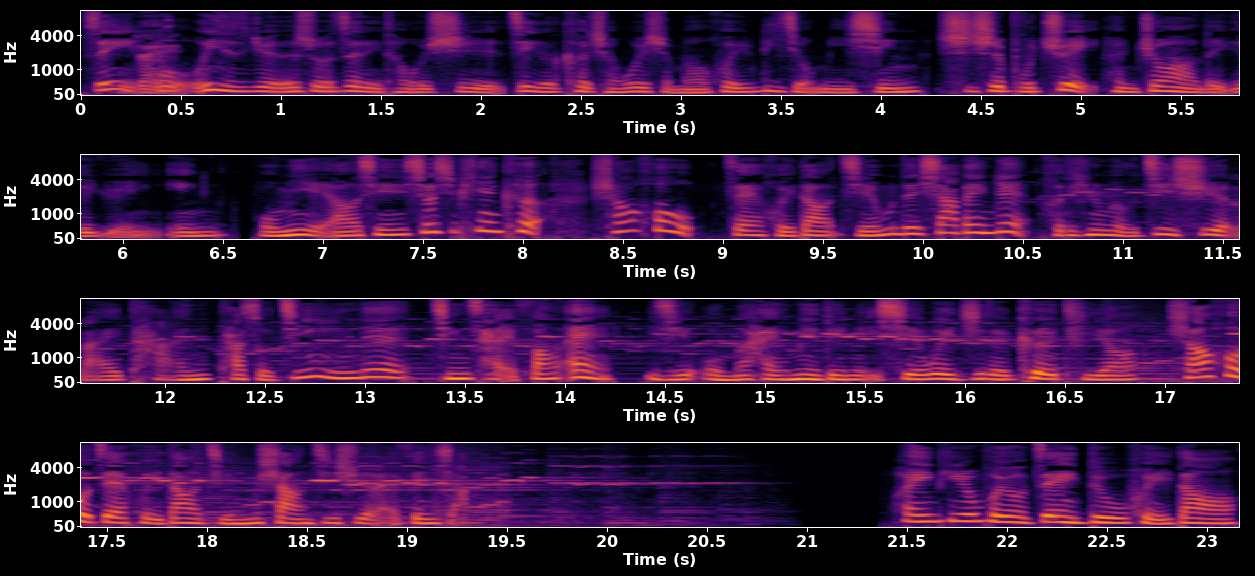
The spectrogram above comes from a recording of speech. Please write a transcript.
所以我我一直觉得说这里头是这个课程为什么会历久弥新、迟迟不坠很重要的一个原因。我们也要先休息片刻，稍后再回到节目的下半段，和听众朋友继续来谈他所经营的精彩方案，以及我们还有面对哪些未知的课题哦。稍后再回到节目上继续来分享。欢迎听众朋友再度回到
